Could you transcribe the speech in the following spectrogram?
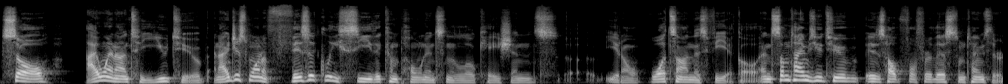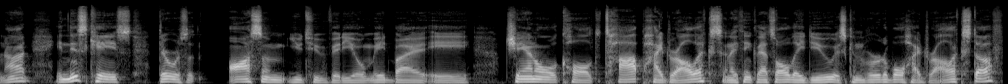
So I went onto YouTube and I just want to physically see the components and the locations, uh, you know, what's on this vehicle. And sometimes YouTube is helpful for this, sometimes they're not. In this case, there was awesome YouTube video made by a channel called Top Hydraulics. And I think that's all they do is convertible hydraulic stuff.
